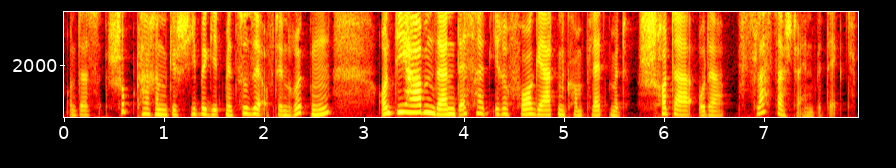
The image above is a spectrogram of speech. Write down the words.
Und das Schubkarrengeschiebe geht mir zu sehr auf den Rücken. Und die haben dann deshalb ihre Vorgärten komplett mit Schotter oder Pflasterstein bedeckt.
